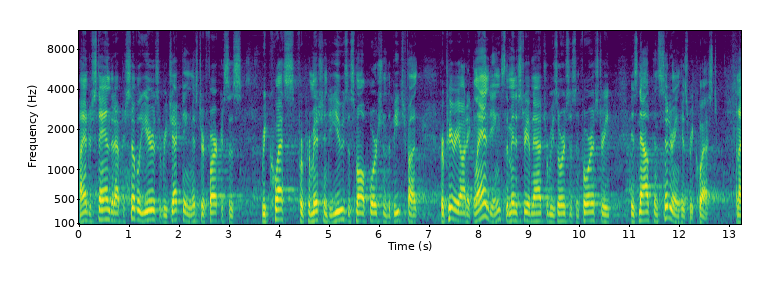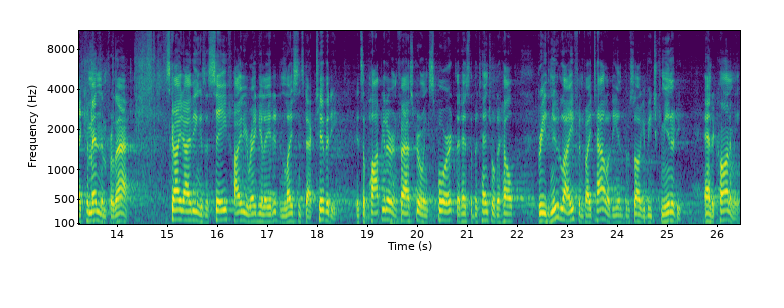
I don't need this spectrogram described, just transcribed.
I understand that after several years of rejecting Mr. Farkas's requests for permission to use a small portion of the beachfront for periodic landings, the Ministry of Natural Resources and Forestry is now considering his request, and I commend them for that. Skydiving is a safe, highly regulated and licensed activity. It's a popular and fast-growing sport that has the potential to help breathe new life and vitality into the Wasaga Beach community and economy.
